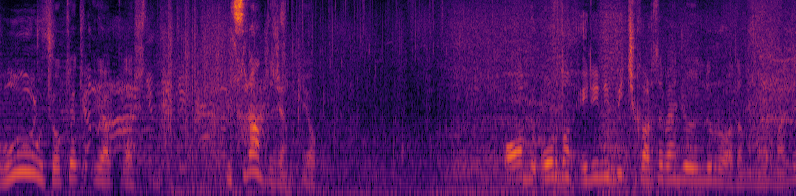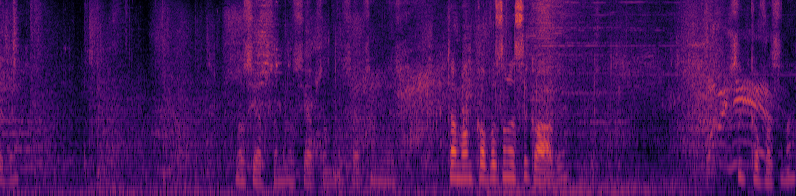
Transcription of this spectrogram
Uuu çok yak- yaklaştım. Üstüne atlayacağım. Yok. Abi oradan elini bir çıkarsa bence öldürür o adamı normalde de. Nasıl yapsam nasıl yapsam nasıl yapsam nasıl. Tamam kafasına sık abi. Sık kafasına.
